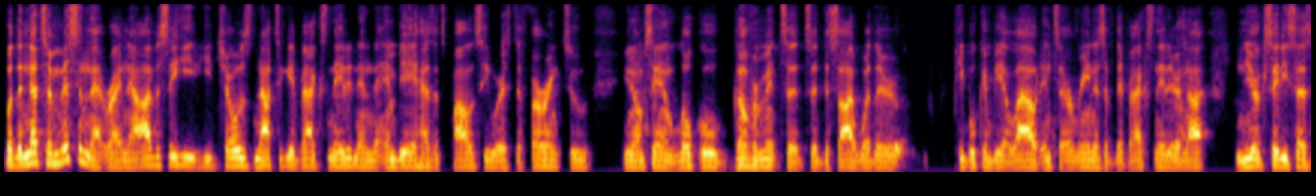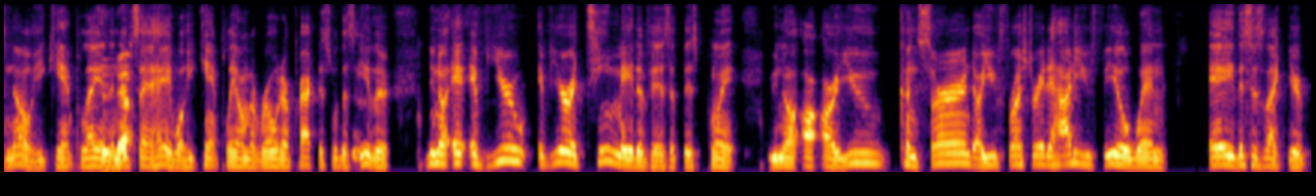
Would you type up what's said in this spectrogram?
But the Nets are missing that right now. Obviously, he he chose not to get vaccinated, and the NBA has its policy where it's deferring to, you know what I'm saying, local government to to decide whether people can be allowed into arenas if they're vaccinated or not. New York City says no, he can't play, and the Yeah. Nets say, hey, well, he can't play on the road or practice with us mm. either. You know, if, if you if you're a teammate of his at this point, you know, are, are you concerned? Are you frustrated? How do you feel when a this is like your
